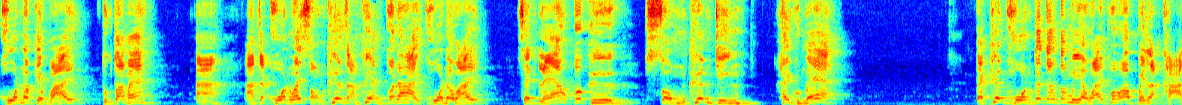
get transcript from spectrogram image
โคนเอาเก็บไว้ ถูกต้องไหมอ่าอาจจะโคนไว้สองเครื่องสามเครื่องก็ได้โคนเอาไว้ เสร็จแล้วก็คือส่งเครื่องจริงให้คุณแม่ แต่เครื่องโคนก็จะต้องมีเอาไว้ เพราะเอาเป็นหลักฐาน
